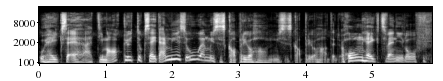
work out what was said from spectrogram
und haben gesagt, er hat ihm angerufen und gesagt, er müsse, uh, er müsse ein Cabrio haben. Er müsse ein Cabrio haben. Der Hund hat zu wenig Luft.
